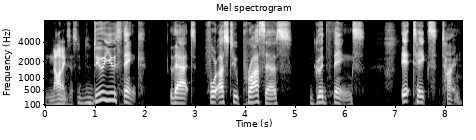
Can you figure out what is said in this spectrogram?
non existent. Do you think that for us to process good things, it takes time?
